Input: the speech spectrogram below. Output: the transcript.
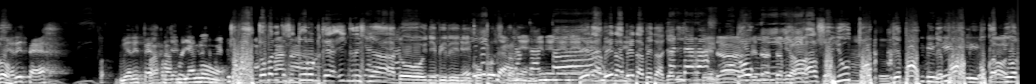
Loh, Beri teh, beri teh perjanjianmu. Inggris itu coba terjemahan coba dikasih turun kayak Inggrisnya. Jangan Aduh, ini Billy ini goblok udah sekali. ini, ini, ini. Beda beda beda beda. Bukan Jadi Dong. beda the Ya, also you Nah, took itu. the bukan your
